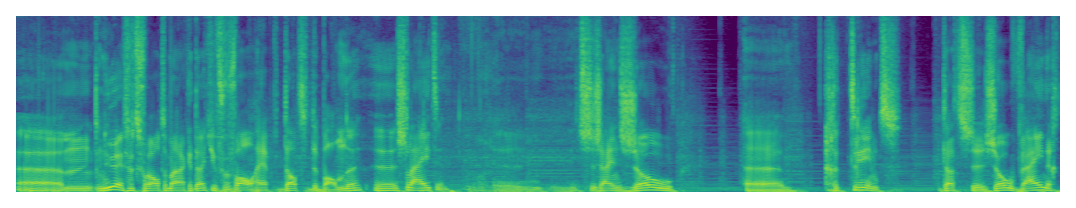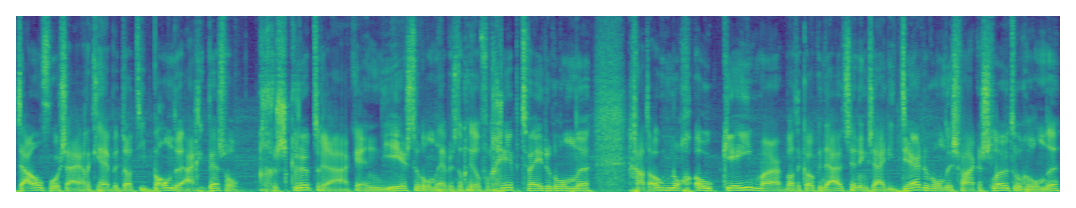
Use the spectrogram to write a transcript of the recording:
Ehm, nu heeft het vooral te maken dat je verval hebt dat de banden eh, slijten. Eh, ze zijn zo eh, getrimd dat ze zo weinig downforce eigenlijk hebben... dat die banden eigenlijk best wel gescrubt raken. En die eerste ronde hebben ze nog heel veel grip. Tweede ronde gaat ook nog oké. maar wat ik ook in de uitzending zei... die derde ronde is vaak een sleutelronde.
